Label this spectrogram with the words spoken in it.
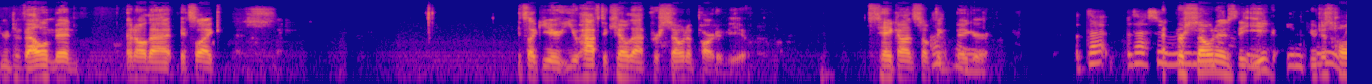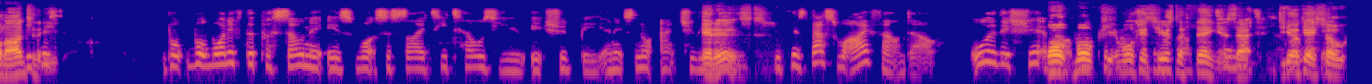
your development and all that, it's like it's like you you have to kill that persona part of you to take on something okay. bigger. That that's a that really persona is the ego. You just hold on to the ego. But but what if the persona is what society tells you it should be, and it's not actually? It you? is because that's what I found out all of this shit. Well, well, well. Because here's the thing: is that okay? So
